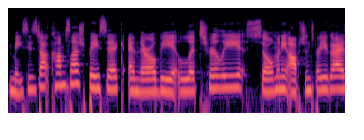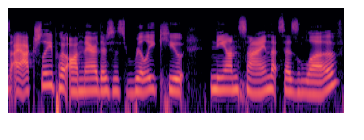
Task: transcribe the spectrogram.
Macy's.com slash basic and there will be literally so many options for you guys. I actually put on there, there's this really cute neon sign that says love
